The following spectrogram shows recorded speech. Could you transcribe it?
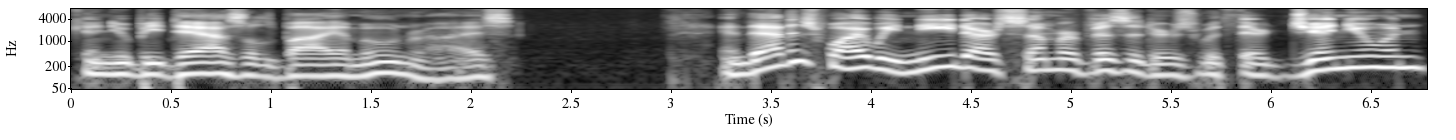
can you be dazzled by a moonrise? And that is why we need our summer visitors with their genuine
